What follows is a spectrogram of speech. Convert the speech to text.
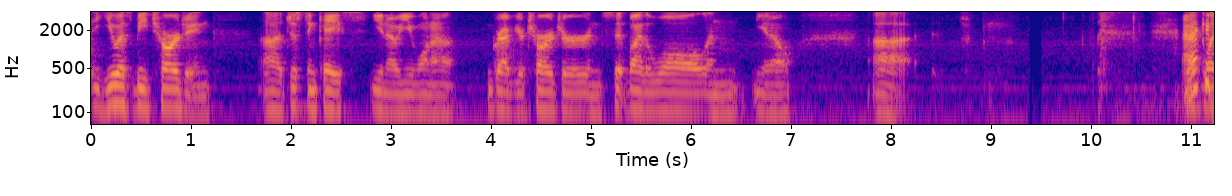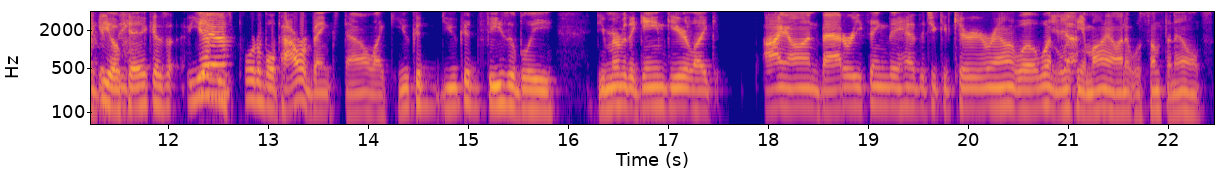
a USB charging, uh, just in case you know you want to grab your charger and sit by the wall and you know. Uh, That could like be okay because you Yeah. have these portable power banks now. Like you could you could feasibly. You remember the Game Gear like ion battery thing they had that you could carry around? Well, it wasn't Yeah. lithium ion; it was something else.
